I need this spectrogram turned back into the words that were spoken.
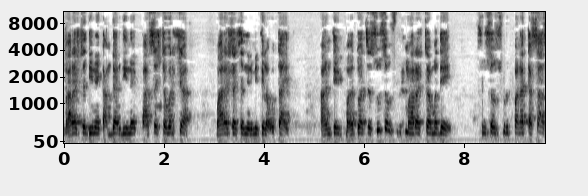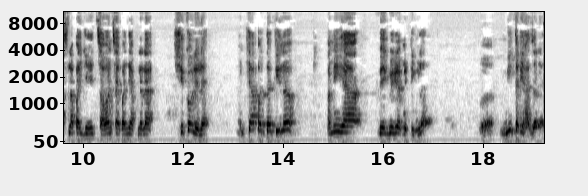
महाराष्ट्र दिन आहे कामगार दिन आहे पासष्ट वर्ष महाराष्ट्राच्या निर्मितीला होत आहेत. आणि ते महत्वाचं सुसंस्कृत महाराष्ट्रामध्ये सुसंस्कृतपणा कसा असला पाहिजे हे चव्हाण साहेबांनी आपल्याला शिकवलेलं आहे. त्या पद्धतीनं आम्ही ह्या वेगवेगळ्या मिटिंगला मी तरी हजर आहे.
